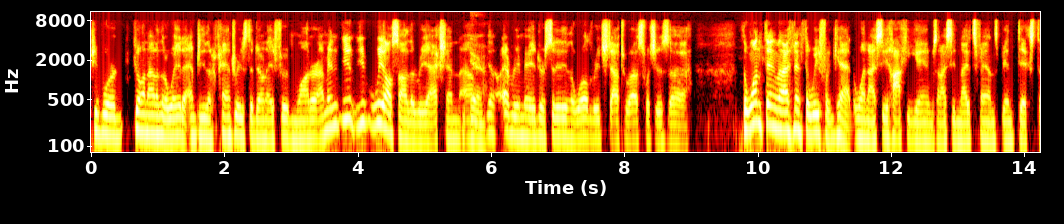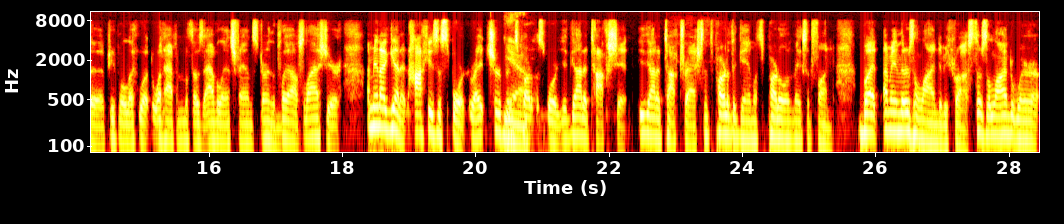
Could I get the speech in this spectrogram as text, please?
people were going out of their way to empty their pantries to donate food and water. I mean, you, you, we all saw the reaction. Um, Yeah. You know, every major city in the world reached out to us, which is uh, the one thing that I think that we forget when I see hockey games and I see Knights fans being dicks to people like what what happened with those Avalanche fans during the mm-hmm. playoffs last year. I mean, I get it. Hockey's a sport, right? Chirping's Yeah. part of the sport. You got to talk shit. You got to talk trash. That's part of the game. That's part of what makes it fun. But I mean, there's a line to be crossed. There's a line to where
